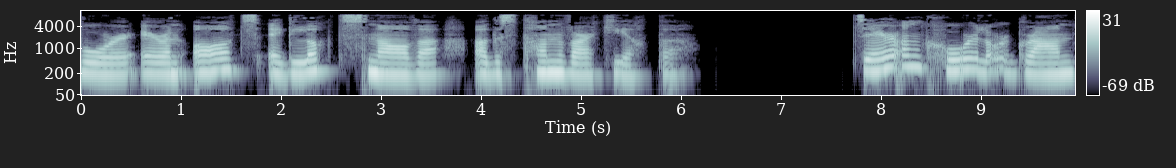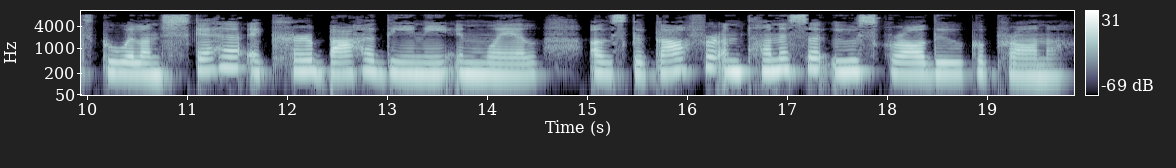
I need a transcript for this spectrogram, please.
mhór ar an áit ag lucht snámha agus tonmharcíochta. Deir an comhairleoir Grant go bhfuil an sceithe ag cur batha daoine i mbaol agus go gcaithfear an tunasa úscráidú go pránach.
